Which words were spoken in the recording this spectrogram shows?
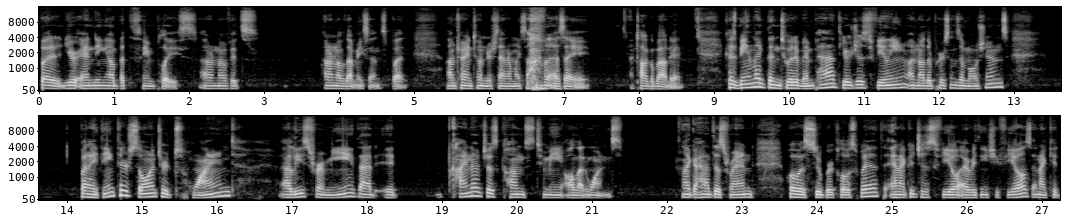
but you're ending up at the same place. I don't know if it's, I don't know if that makes sense, but I'm trying to understand it myself as I talk about it. Because being like the intuitive empath, you're just feeling another person's emotions. But I think they're so intertwined, at least for me, that it kind of just comes to me all at once. Like I had this friend who I was super close with, and I could just feel everything she feels, and I could,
